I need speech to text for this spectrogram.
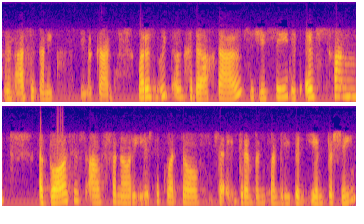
verras het aan die positiewe kant. Maar ons moet in gedagte hou, soos jy sê, dit is van 'n basis af van na die eerste kwartaal se inkrimping van 3.1%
